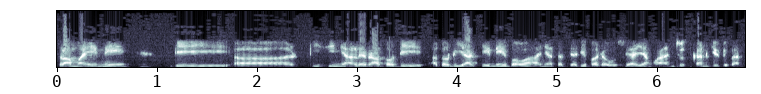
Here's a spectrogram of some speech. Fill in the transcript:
selama ini di eh, disinyalir atau di atau diyakini bahwa hanya terjadi pada usia yang lanjut kan gitu kan.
